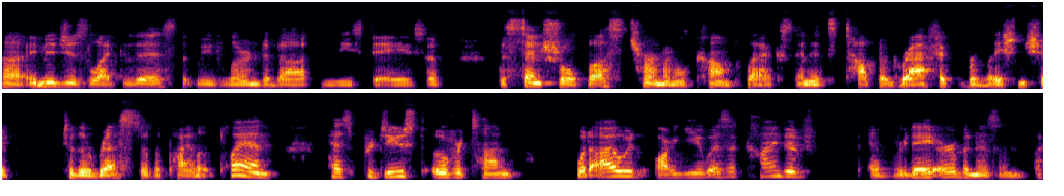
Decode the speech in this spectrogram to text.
uh, images like this that we've learned about in these days of the central bus terminal complex and its topographic relationship to the rest of the pilot plan has produced over time what I would argue as a kind of everyday urbanism, a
